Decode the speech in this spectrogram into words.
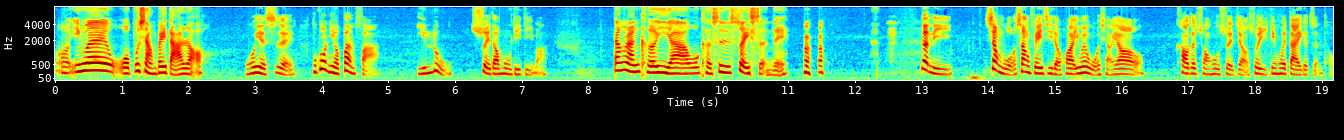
哦，因为我不想被打扰。我也是诶。不过你有办法一路睡到目的地吗？当然可以啊，我可是睡神呢。那你像我上飞机的话，因为我想要靠在窗户睡觉，所以一定会带一个枕头。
